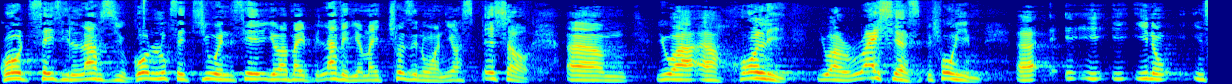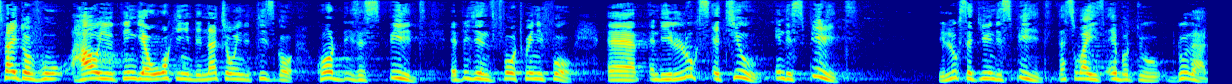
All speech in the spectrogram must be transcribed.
God says He loves you. God looks at you and says, You are my beloved. You are my chosen one. You are special. Um, you are uh, holy. You are righteous before Him. Uh, you know, in spite of who, how you think you're walking in the natural and the physical, God is a spirit. Ephesians 4:24, uh, and He looks at you in the spirit. He looks at you in the spirit. That's why He's able to do that.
